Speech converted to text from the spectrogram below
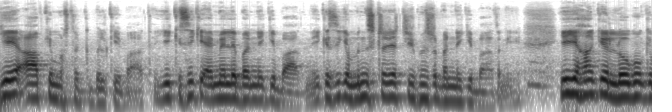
ये आपके मुस्तबिल की बात है। ये किसी के एमएलए बनने की बात नहीं किसी के मिनिस्टर या चीफ मिनिस्टर बनने की बात नहीं ये यहाँ के लोगों के,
